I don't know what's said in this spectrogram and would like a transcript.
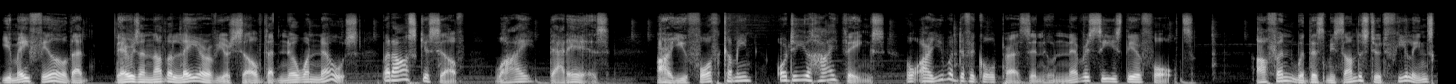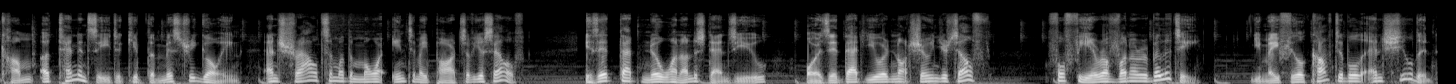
You may feel that there is another layer of yourself that no one knows, but ask yourself why that is. Are you forthcoming or do you hide things? Or are you a difficult person who never sees their faults? Often with this misunderstood feelings come a tendency to keep the mystery going and shroud some of the more intimate parts of yourself. Is it that no one understands you or is it that you are not showing yourself for fear of vulnerability? You may feel comfortable and shielded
